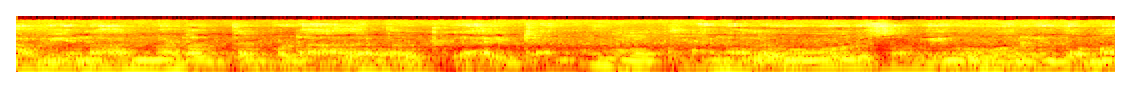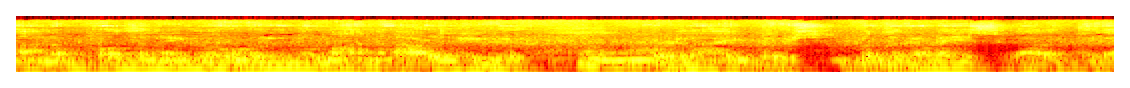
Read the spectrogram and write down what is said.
ஆவியினால் நடத்தப்படாத அளவுக்கு ஆயிட்டாங்க. அதனால ஒவ்வொரு சபையும் ஒவ்வொரு விதமான போதனைகள் ஒவ்வொரு விதமான ஆளுகைகள் ஆகி போயிடுச்சு. கடைசி காலத்துல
